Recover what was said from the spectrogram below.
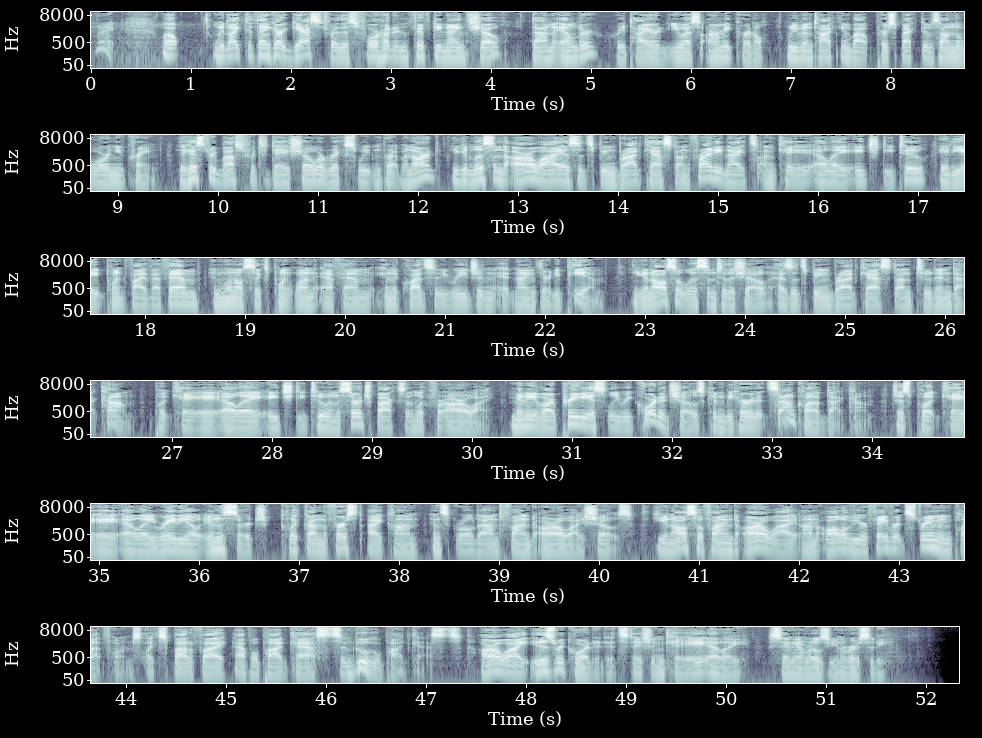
All right. Well, we'd like to thank our guest for this 459th show, Don Elder, retired U.S. Army colonel. We've been talking about perspectives on the war in Ukraine. The history buffs for today's show were Rick Sweet and Brett Menard. You can listen to ROI as it's being broadcast on Friday nights on KALA HD2, 88.5 FM, and 106.1 FM in the Quad City region at 9.30 p.m. You can also listen to the show as it's being broadcast on TuneIn.com. Put KALA HD2 in the search box and look for ROI. Many of our previously recorded shows can be heard at SoundCloud.com. Just put KALA Radio in the search, click on the first icon, and scroll down to find ROI shows. You can also find ROI on all of your favorite streaming platforms like Spotify, Apple Podcasts, and Google Podcasts. ROI is recorded at station KALA, St. Ambrose University.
